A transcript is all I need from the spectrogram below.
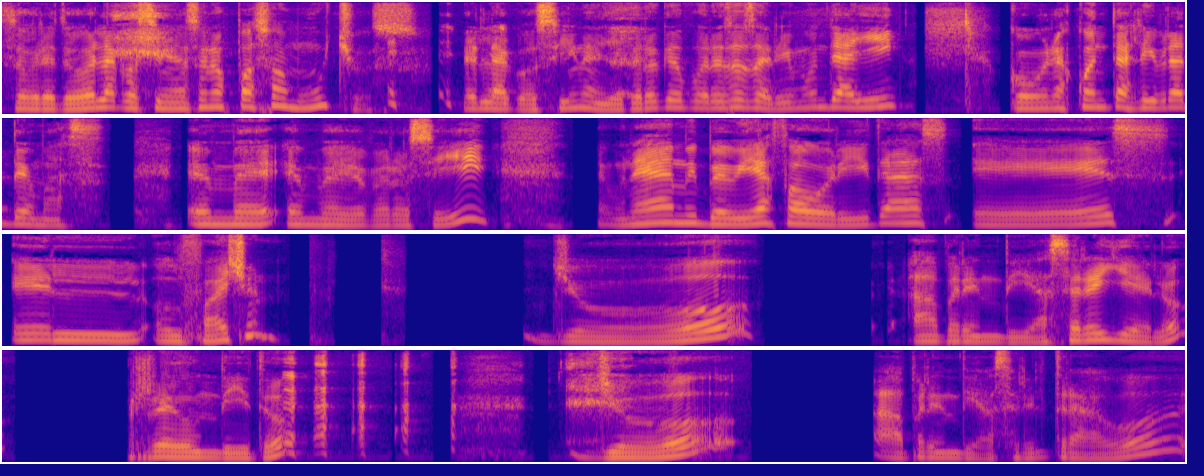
Sobre todo en la cocina, eso nos pasó a muchos. En la cocina. Yo creo que por eso salimos de allí con unas cuantas libras de más. En me- en medio. Pero sí, una de mis bebidas favoritas es el Old Fashion. Yo aprendí a hacer el hielo redondito. Yo aprendí a hacer el trago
